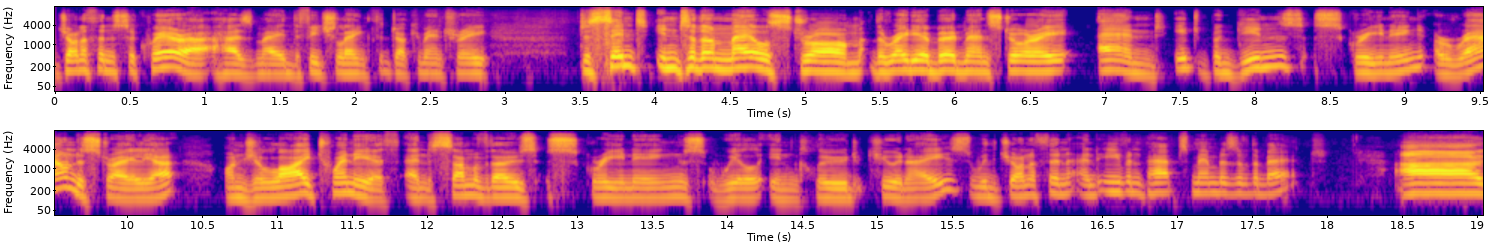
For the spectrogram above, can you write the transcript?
Jonathan Sequeira has made the feature length documentary Descent into the Maelstrom, the Radio Birdman story, and it begins screening around Australia on July 20th and some of those screenings will include Q&As with Jonathan and even perhaps members of the band. Uh,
